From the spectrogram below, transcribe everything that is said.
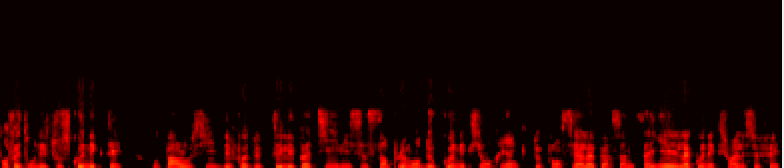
En fait, on est tous connectés. On parle aussi des fois de télépathie, simplement de connexion. Rien que de penser à la personne, ça y est, la connexion, elle se fait.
